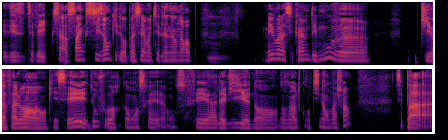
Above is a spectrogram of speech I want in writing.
ça fait 5-6 ans qu'il doit passer la moitié de l'année en Europe. Hmm. Mais voilà, c'est quand même des moves qu'il va falloir encaisser et tout. faut voir comment on, serait, on se fait à la vie dans, dans un autre continent, machin. C'est pas,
